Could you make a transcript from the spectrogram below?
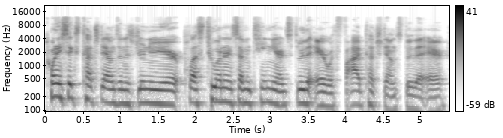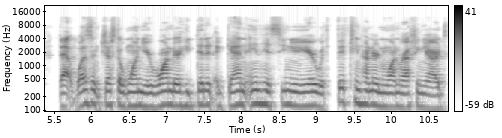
26 touchdowns in his junior year, plus 217 yards through the air with five touchdowns through the air. That wasn't just a one year wonder. He did it again in his senior year with 1,501 rushing yards,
